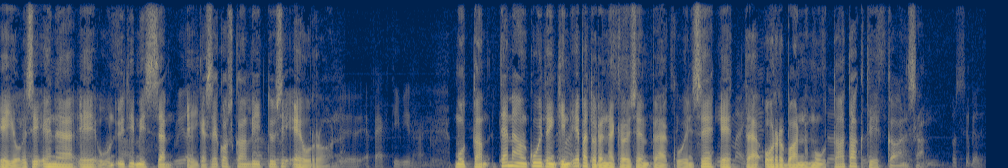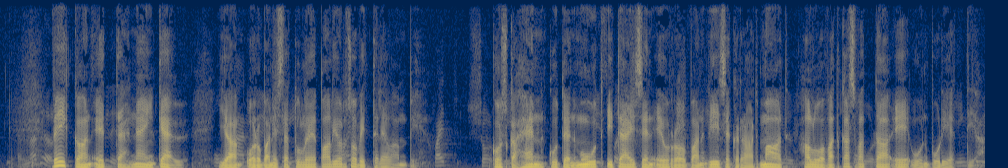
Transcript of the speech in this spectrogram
ei olisi enää EUn ytimissä eikä se koskaan liittyisi euroon. Mutta tämä on kuitenkin epätodennäköisempää kuin se, että Orban muuttaa taktiikkaansa. Veikkaan, että näin käy, ja Orbanista tulee paljon sovittelevampi. Koska hän, kuten muut itäisen Euroopan Visegrad-maat, haluavat kasvattaa EUn budjettia.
